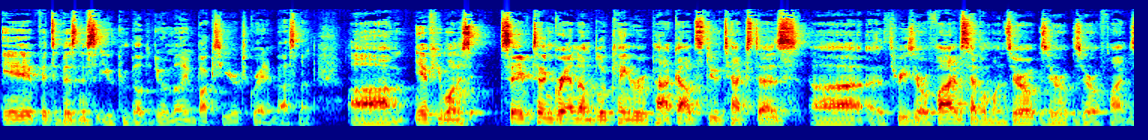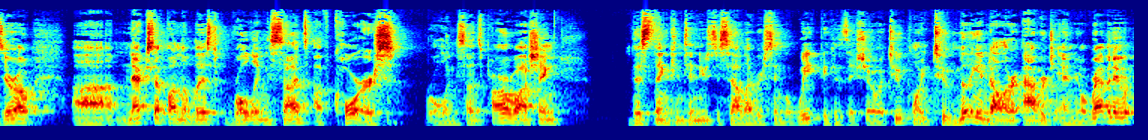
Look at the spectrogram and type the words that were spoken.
if it's a business that you can build to do a million bucks a year, it's a great investment. Um, if you want to save 10 grand on Blue Kangaroo Packoutz, do text us uh, 305 710 0050. Uh, next up on the list, Rolling Suds, of course, Rolling Suds Power Washing. This thing continues to sell every single week because they show a $2.2 million average annual revenue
